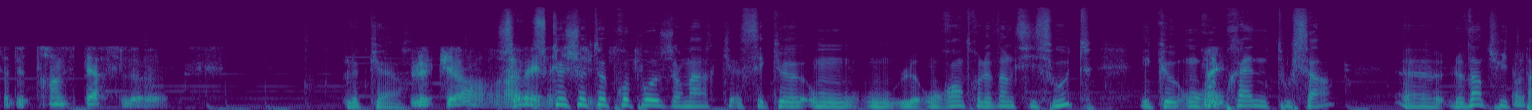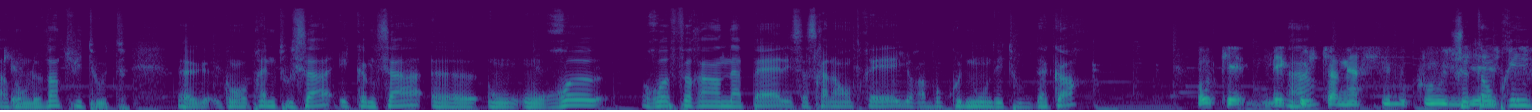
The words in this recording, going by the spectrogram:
ça te, transperce le, le cœur. Le cœur. Ah ce, que je te propose, Jean-Marc, c'est que on, on, on, rentre le 26 août et qu'on reprenne tout ça. Euh, le 28, pardon, le 28 août, euh, qu'on reprenne tout ça et comme ça, euh, on, on re, refera un appel et ça sera l'entrée. Il y aura beaucoup de monde et tout, d'accord? Ok, mais écoute, hein? je te remercie beaucoup. Je t'en prie.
